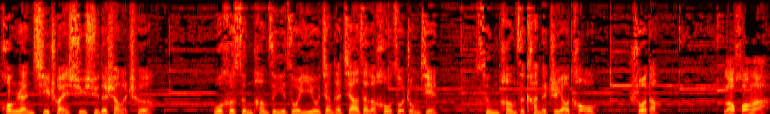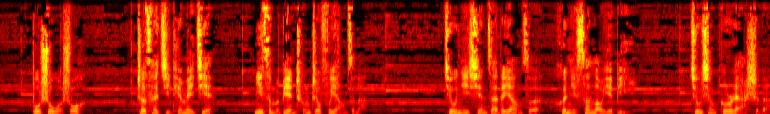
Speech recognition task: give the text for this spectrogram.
黄然气喘吁吁的上了车，我和孙胖子一左一右将他夹在了后座中间。孙胖子看得直摇头，说道：“老黄啊，不是我说，这才几天没见，你怎么变成这副样子了？”就你现在的样子和你三老爷比，就像哥俩似的。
